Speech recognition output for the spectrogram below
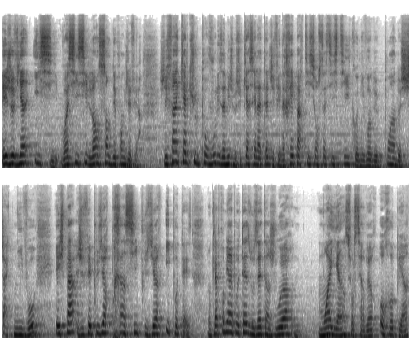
Et je viens ici. Voici ici l'ensemble des points que je vais faire. J'ai fait un calcul pour vous les amis, je me suis cassé la tête, j'ai fait une répartition statistique au niveau de points de chaque niveau et je, je fais plusieurs principes, plusieurs hypothèses. Donc la première hypothèse, vous êtes un joueur moyen sur le serveur européen.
